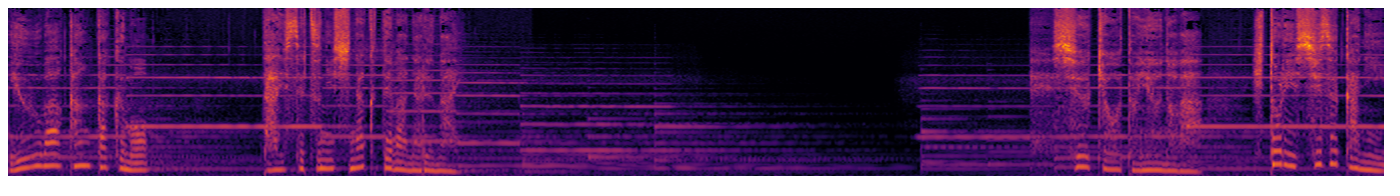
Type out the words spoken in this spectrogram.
融和感覚も大切にしなくてはなるまい。宗教というのは一人静かに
